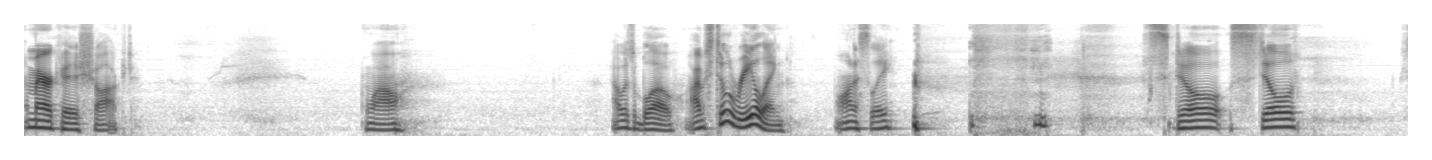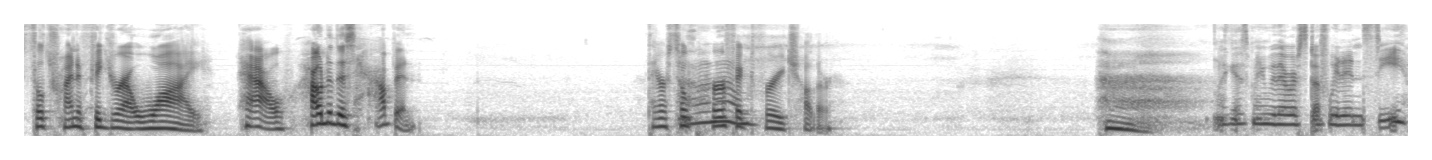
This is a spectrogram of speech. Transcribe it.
America is shocked. Wow, that was a blow. I'm still reeling, honestly. still, still, still trying to figure out why, how, how did this happen? They are so perfect know. for each other. I guess maybe there was stuff we didn't see.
